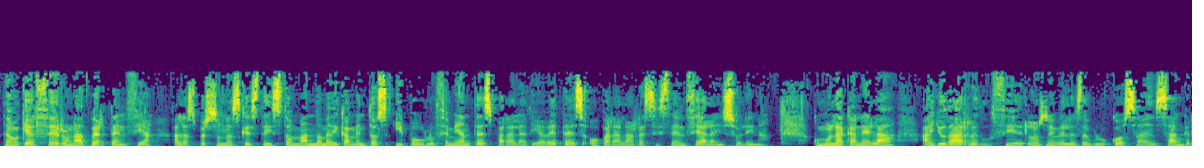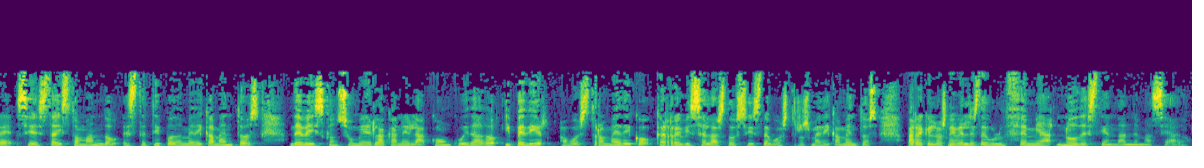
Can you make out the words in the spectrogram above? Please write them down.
tengo que hacer una advertencia a las personas que estéis tomando medicamentos hipoglucemiantes para la diabetes o para la resistencia a la insulina. Como la canela ayuda a reducir los niveles de glucosa en sangre, si estáis tomando este tipo de medicamentos debéis consumir la canela con cuidado y pedir a vuestro médico que revise las dosis de vuestros medicamentos para que los niveles de glucemia no desciendan demasiado.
